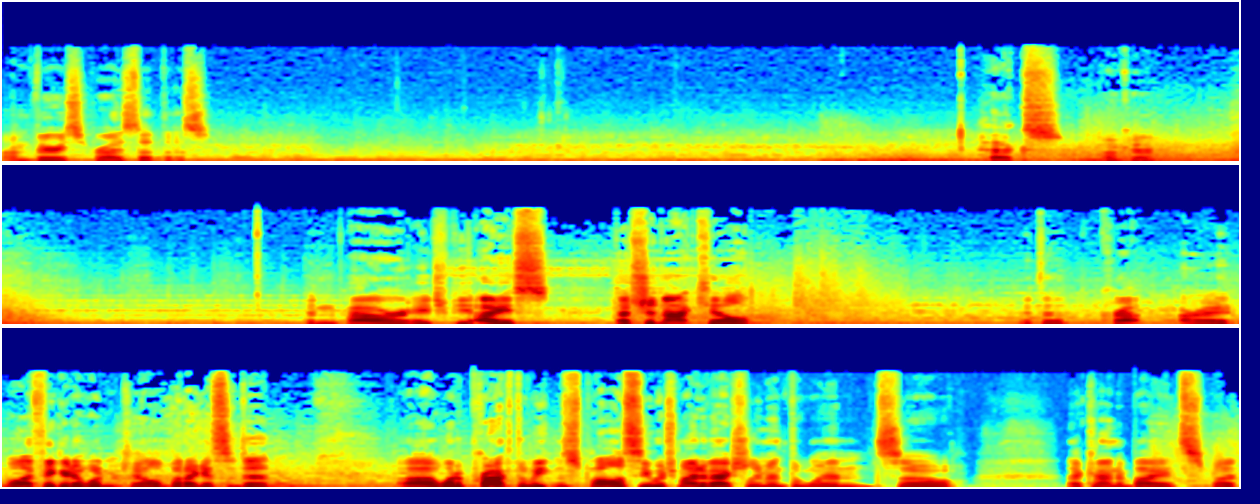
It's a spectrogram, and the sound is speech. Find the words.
I'm very surprised at this. Hex. Okay. Hidden power, HP ice. That should not kill. It did. Crap. Alright. Well, I figured it wouldn't kill, but I guess it did. Uh, would have proc the weakness policy, which might have actually meant the win. So that kind of bites. But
